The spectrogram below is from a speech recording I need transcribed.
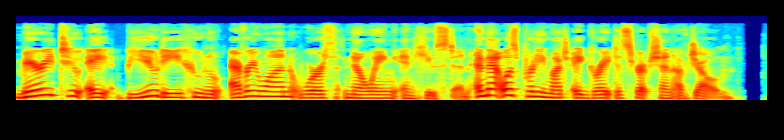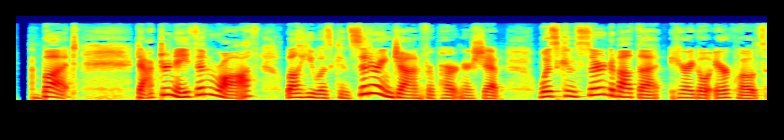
married to a beauty who knew everyone worth knowing in Houston. And that was pretty much a great description of Joan. But Dr. Nathan Roth, while he was considering John for partnership, was concerned about the, here I go, air quotes,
